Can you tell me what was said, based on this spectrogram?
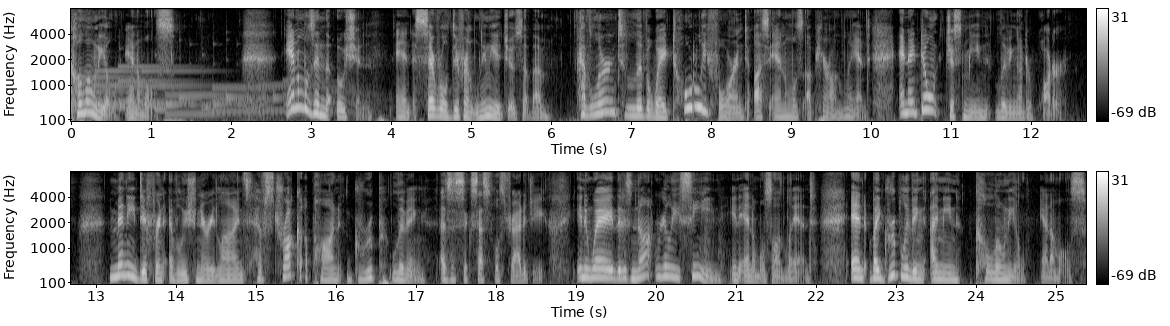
Colonial Animals. Animals in the ocean, and several different lineages of them, have learned to live a way totally foreign to us animals up here on land. And I don't just mean living underwater. Many different evolutionary lines have struck upon group living as a successful strategy in a way that is not really seen in animals on land. And by group living, I mean colonial animals.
